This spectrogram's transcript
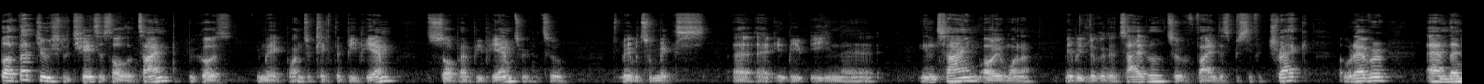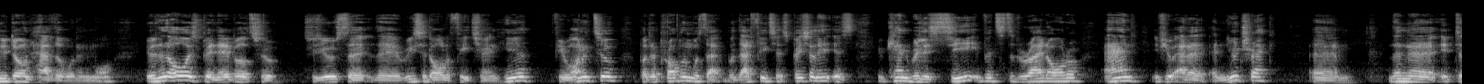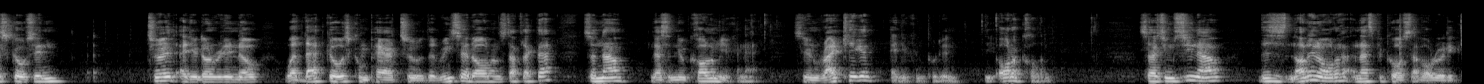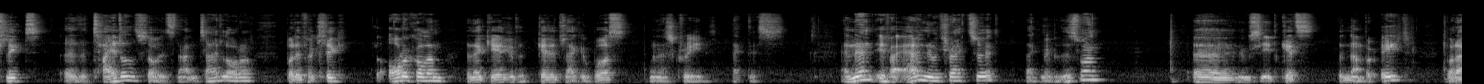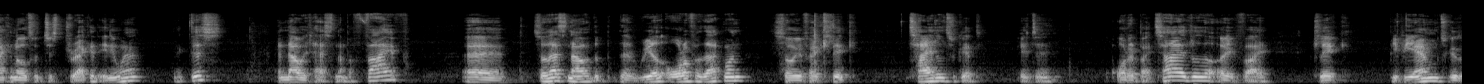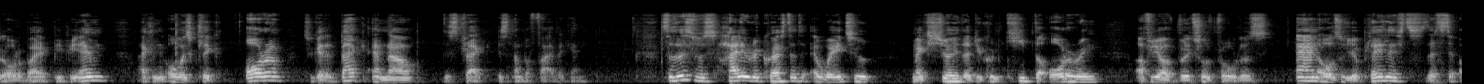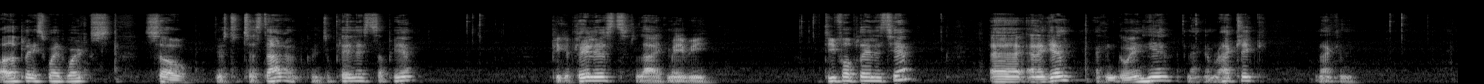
but that usually changes all the time because you may want to click the BPM, sort by BPM to, to, to be able to mix uh, uh in, in uh, in time, or you want to maybe look at the title to find a specific track or whatever, and then you don't have the order anymore. You've then always been able to, to use the, the reset order feature in here if you wanted to, but the problem with that with that feature especially is you can't really see if it's the right order, and if you add a, a new track, um, then uh, it just goes in to it, and you don't really know what that goes compared to the reset order and stuff like that. So now there's a new column you can add. So you can right click it and you can put in the order column. So as you can see now, this is not in order, and that's because I've already clicked uh, the title, so it's not in title order. But if I click the order column, then I get it, get it like it was when it was created, like this. And then if I add a new track to it, like maybe this one, uh, you see it gets the number 8, but I can also just drag it anywhere, like this. And now it has number 5. Uh, so that's now the, the real order for that one. So if I click title to get it ordered by title, or if I click BPM to get it ordered by BPM, I can always click order to get it back, and now this track is number five again. So this was highly requested, a way to make sure that you can keep the ordering of your virtual folders and also your playlists. That's the other place where it works. So just to test that, I'm going to playlists up here. Pick a playlist, like maybe default playlist here. Uh, and again, I can go in here and I can right click and I can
